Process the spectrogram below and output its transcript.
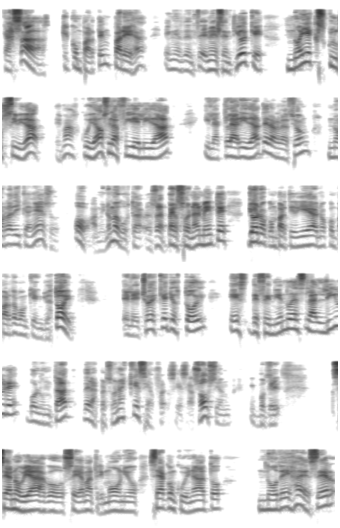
casadas que comparten pareja en el, en el sentido de que no hay exclusividad. Es más, cuidado si la fidelidad y la claridad de la relación no radica en eso. Oh, a mí no me gusta, o sea, personalmente yo no compartiría, no comparto con quien yo estoy. El hecho es que yo estoy es defendiendo es la libre voluntad de las personas que se, se asocian, porque sea noviazgo, sea matrimonio, sea concubinato, no deja de ser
